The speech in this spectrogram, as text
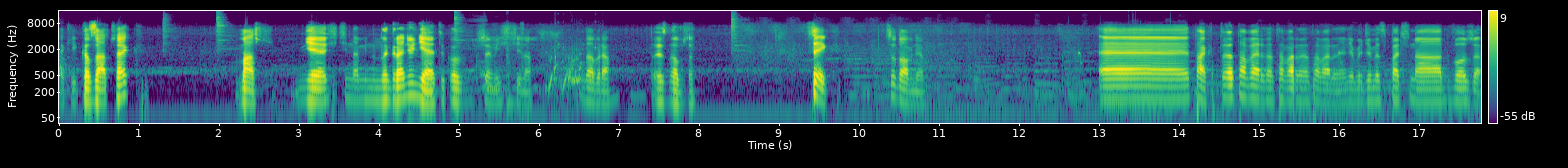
Taki kozaczek. Masz. Nie ścina mi na nagraniu? Nie, tylko w grze mi ścina. Dobra, to jest dobrze. Cyk. Cudownie. Eee, tak, to tawerna, tawerna, tawerna. Nie będziemy spać na dworze.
